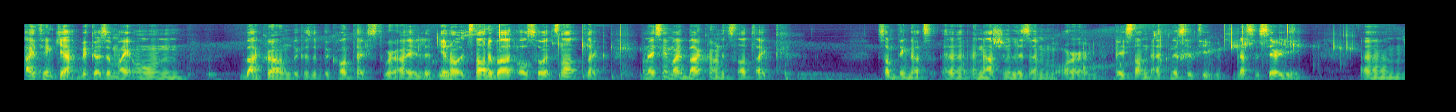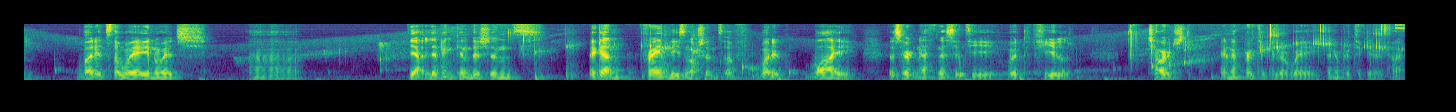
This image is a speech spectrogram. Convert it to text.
I think yeah, because of my own background, because of the context where I live. You know, it's not about also. It's not like when I say my background, it's not like something that's uh, a nationalism or based on ethnicity necessarily, um, but it's the way in which, uh, yeah, living conditions again frame these notions of what it, why a certain ethnicity would feel charged in a particular way in a particular time,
